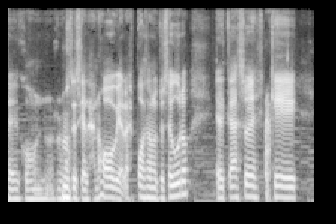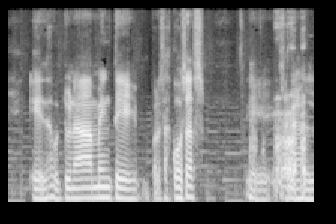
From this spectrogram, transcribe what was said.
eh, con, no sé si es la novia, la esposa, no estoy seguro. El caso es que eh, desafortunadamente por esas cosas sacan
